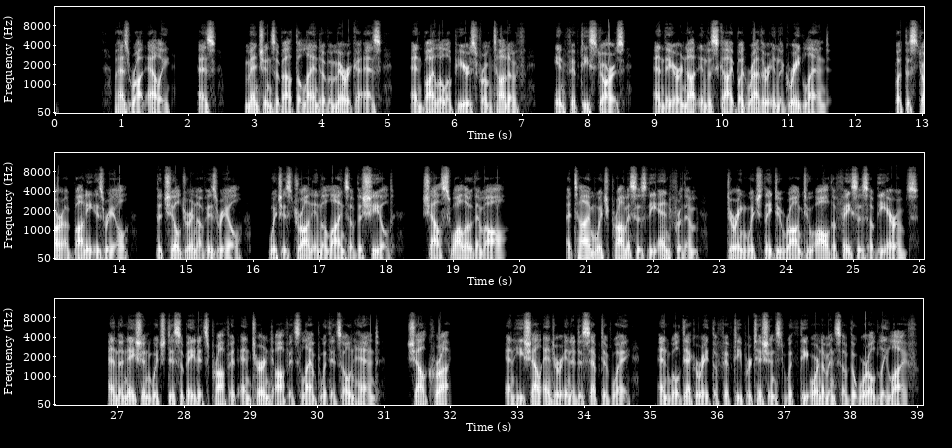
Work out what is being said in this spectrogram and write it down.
Hazrat Ali, as, mentions about the land of America as, and Bilal appears from Tanaf, in 50 stars, and they are not in the sky but rather in the great land. But the star of Bani Israel, the children of Israel, which is drawn in the lines of the shield, shall swallow them all. A time which promises the end for them, during which they do wrong to all the faces of the Arabs. And the nation which disobeyed its prophet and turned off its lamp with its own hand, shall cry. And he shall enter in a deceptive way, and will decorate the fifty partitions with the ornaments of the worldly life.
